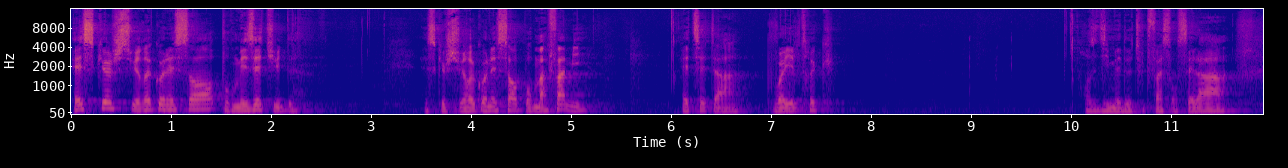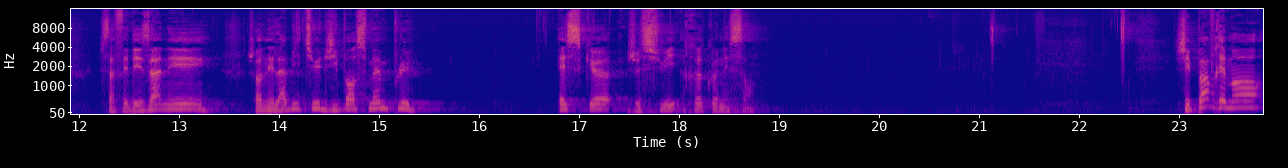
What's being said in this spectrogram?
Est-ce que je suis reconnaissant pour mes études? Est-ce que je suis reconnaissant pour ma famille Etc. Vous voyez le truc? On se dit, mais de toute façon, c'est là. Ça fait des années, j'en ai l'habitude, j'y pense même plus. Est-ce que je suis reconnaissant? Je n'ai pas vraiment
